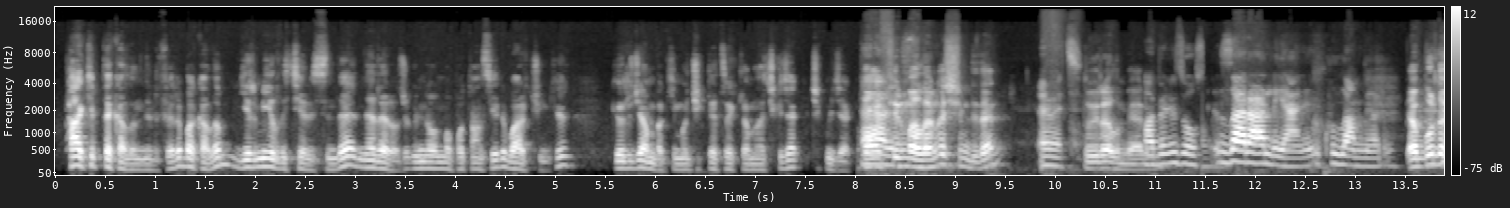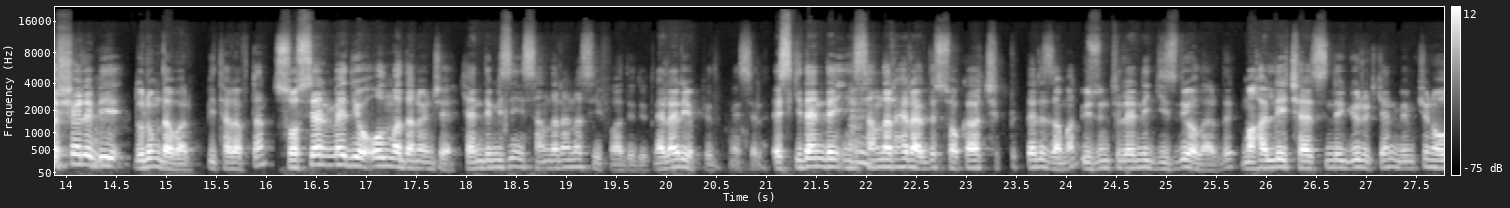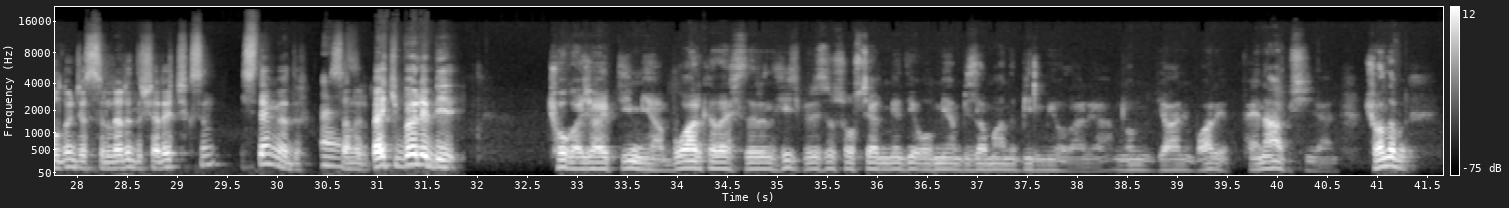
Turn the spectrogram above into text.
Takipte kalın Nilüfer'i. Bakalım 20 yıl içerisinde neler olacak. Ünlü olma potansiyeli var çünkü. Göreceğim bakayım o ciklet reklamına çıkacak mı çıkmayacak mı? olsun. firmalarına şimdiden Evet. duyuralım yani. Haberiniz olsun. Zararlı yani kullanmıyorum. Ya burada şöyle bir durum da var bir taraftan. Sosyal medya olmadan önce kendimizi insanlara nasıl ifade ediyorduk? Neler yapıyorduk mesela? Eskiden de insanlar herhalde sokağa çıktıkları zaman üzüntülerini gizliyorlardı. Mahalle içerisinde yürürken mümkün olduğunca sırları dışarıya çıksın istemiyordu Evet. sanırım. Belki böyle bir Çok acayip değil mi ya? Bu arkadaşların hiçbirisi sosyal medya olmayan bir zamanı bilmiyorlar ya. Yani var ya fena bir şey yani. Şu anda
